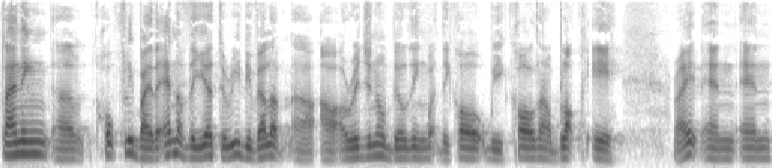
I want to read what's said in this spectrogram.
planning, uh, hopefully by the end of the year, to redevelop uh, our original building, what they call we call now Block A, right? And and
